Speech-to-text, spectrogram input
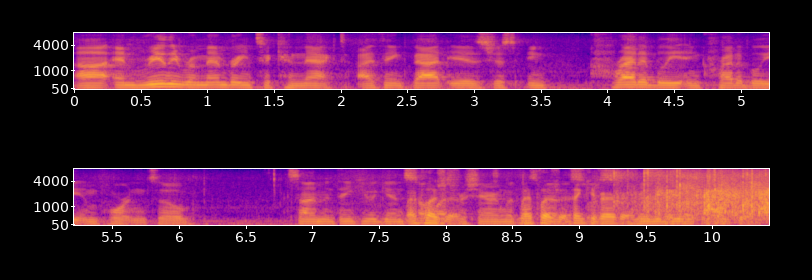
uh, and really remembering to connect. I think that is just incredibly, incredibly important. So, Simon, thank you again My so pleasure. much for sharing with My us. man. pleasure. Thank you very, very much. Really beautiful. Thank you.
